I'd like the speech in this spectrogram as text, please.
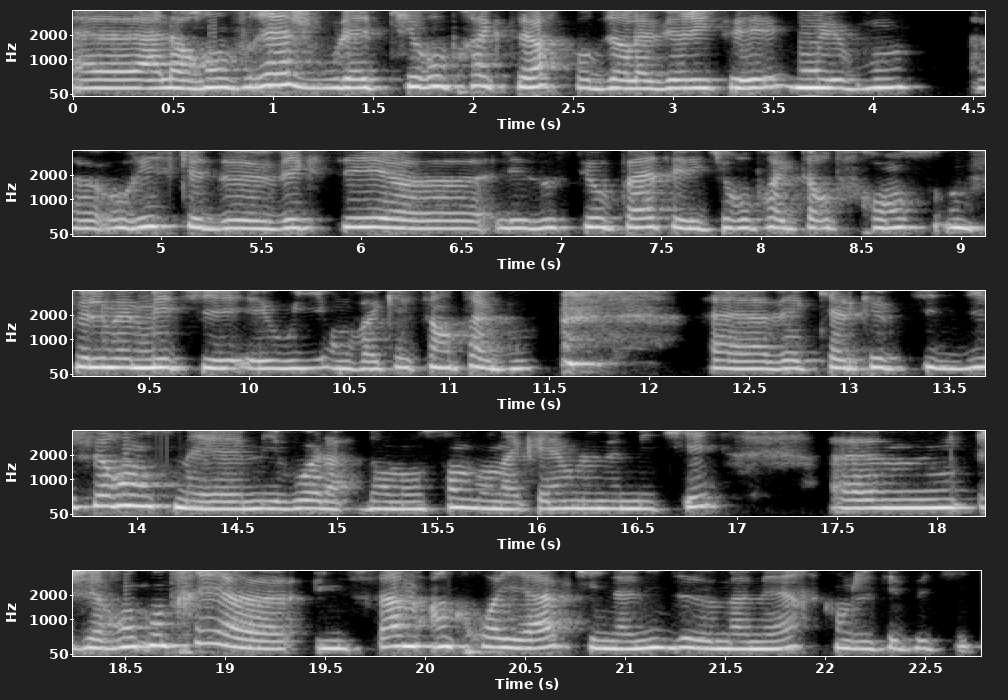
Euh, alors en vrai, je voulais être chiropracteur pour dire la vérité, mais bon, euh, au risque de vexer euh, les ostéopathes et les chiropracteurs de France, on fait le même métier et oui, on va casser un tabou euh, avec quelques petites différences, mais mais voilà, dans l'ensemble, on a quand même le même métier. Euh, j'ai rencontré euh, une femme incroyable qui est une amie de ma mère quand j'étais petite,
